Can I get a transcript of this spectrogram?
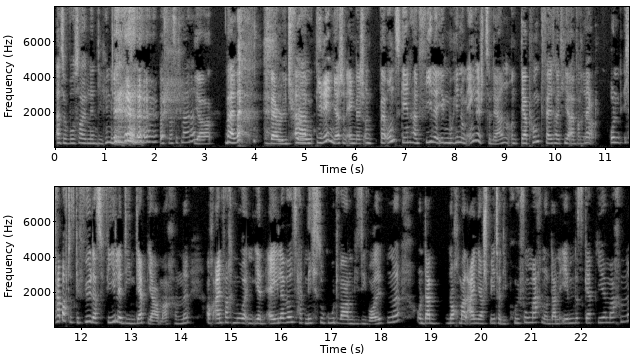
also wo sollen denn die hingehen? weißt du, was ich meine? Ja. Weil Very true. ähm, die reden ja schon Englisch und bei uns gehen halt viele irgendwo hin, um Englisch zu lernen und der Punkt fällt halt hier einfach ja. weg. Und ich habe auch das Gefühl, dass viele, die ein Gap-Jahr machen, ne, auch einfach nur in ihren A-Levels halt nicht so gut waren, wie sie wollten, ne? Und dann nochmal ein Jahr später die Prüfung machen und dann eben das Gap-Year machen, ne?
